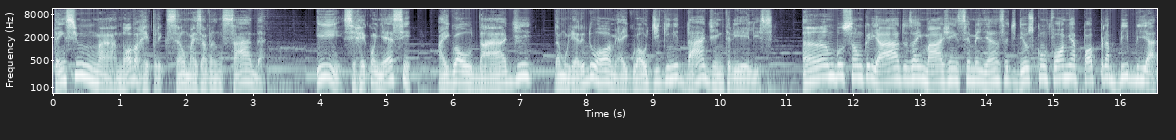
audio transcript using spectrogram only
tem-se uma nova reflexão mais avançada e se reconhece a igualdade da mulher e do homem, a igual dignidade entre eles. Ambos são criados à imagem e semelhança de Deus, conforme a própria Bíblia.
